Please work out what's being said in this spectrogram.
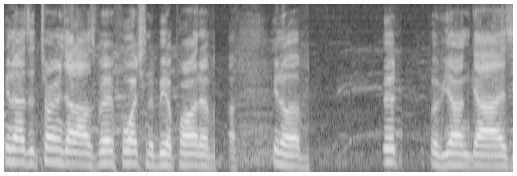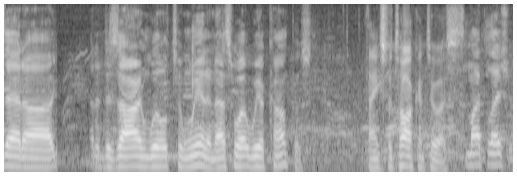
you know, as it turns out, I was very fortunate to be a part of, uh, you know, a good group of young guys that uh, had a desire and will to win, and that's what we accomplished. Thanks for talking to us. It's my pleasure.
